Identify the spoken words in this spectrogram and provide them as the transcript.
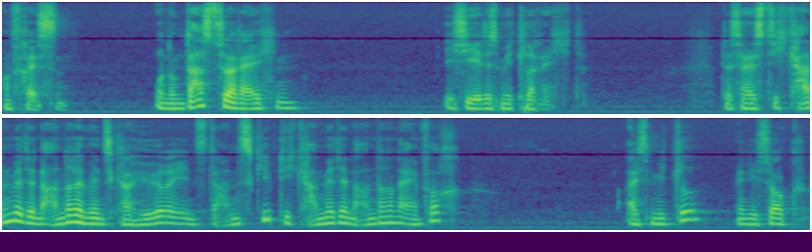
und fressen. Und um das zu erreichen, ist jedes Mittel recht. Das heißt, ich kann mir den anderen, wenn es keine höhere Instanz gibt, ich kann mir den anderen einfach als Mittel, wenn ich sage,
